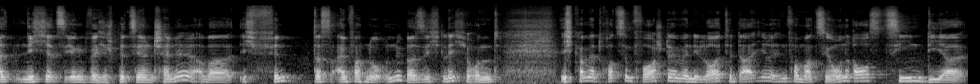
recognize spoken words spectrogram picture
also nicht jetzt irgendwelche speziellen Channel, aber ich finde das einfach nur unübersichtlich und ich kann mir trotzdem vorstellen, wenn die Leute da ihre Informationen rausziehen, die ja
